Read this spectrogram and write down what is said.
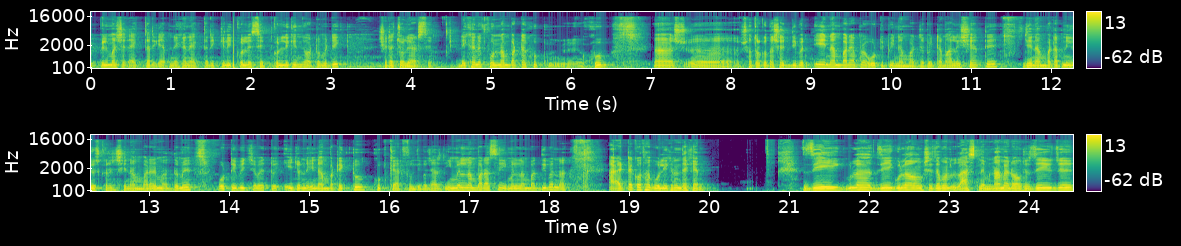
এপ্রিল মাসের এক তারিখ, আপনি এখানে এক তারিখ ক্লিক করলে সেট করলে কিন্তু অটোমেটিক সেটা চলে আসছে। আর এখানে ফোন নাম্বারটা খুব খুব সতর্কতার সাথে দিবেন। এই নাম্বারে আপনার ওটিপি নাম্বার যাবে। এটা মালয়েশিয়াতে যে নাম্বারটা আপনি ইউজ করেন, সেই নাম্বারের মাধ্যমে ওটিপি যাবে। তো এই জন্য এই নাম্বারটা একটু খুব কেয়ারফুল দিবেন। যার ইমেল নাম্বার আছে ইমেল নাম্বার দিবেন না। আর একটা কথা বলি, এখানে দেখেন যেইগুলা যেইগুলা অংশে, যেমন লাস্ট নেম নামের অংশে, যেই যে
